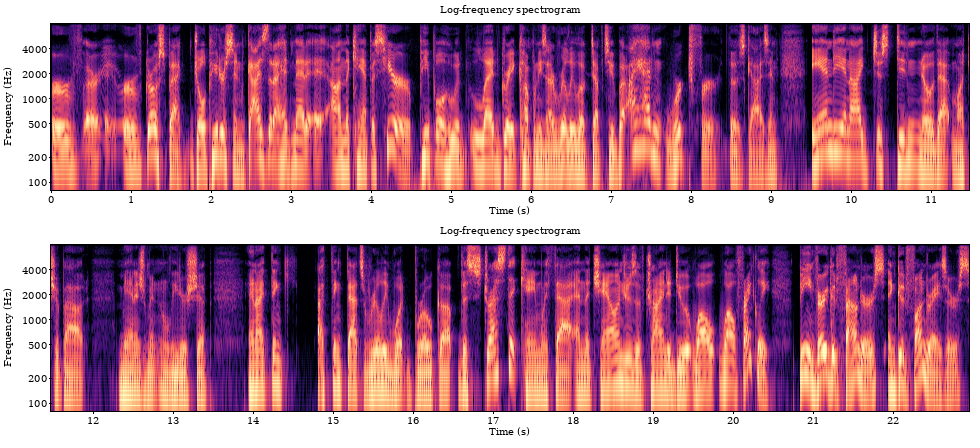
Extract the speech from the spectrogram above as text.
Irv Grousbeck, Joel Peterson, guys that I had met on the campus here, people who had led great companies I really looked up to, but I hadn't worked for those guys. And Andy and I just didn't know that much about management and leadership. And I think I think that's really what broke up the stress that came with that and the challenges of trying to do it while while frankly being very good founders and good fundraisers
